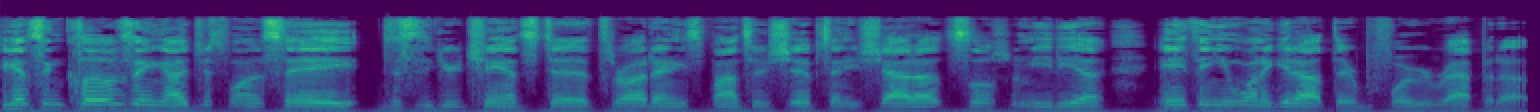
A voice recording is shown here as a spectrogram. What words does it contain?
I guess in closing, I just want to say this is your chance to throw out any sponsorships, any shout outs, social media, anything you want to get out there before we wrap it up.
